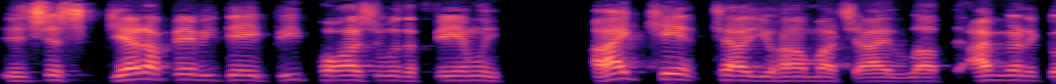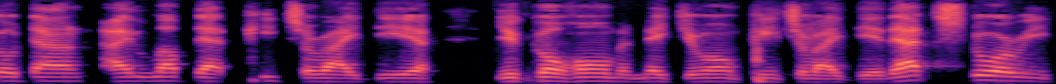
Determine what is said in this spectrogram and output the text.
it's just get up every day, be positive with the family, I can't tell you how much I love. I'm going to go down. I love that pizza idea. You go home and make your own pizza idea. That story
